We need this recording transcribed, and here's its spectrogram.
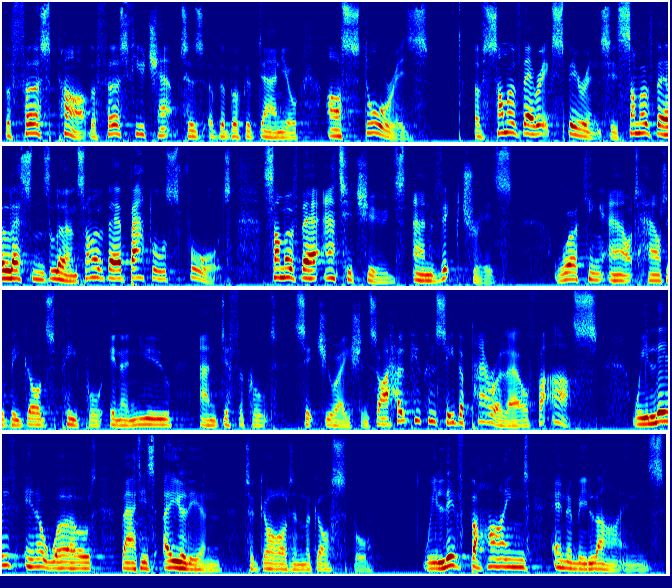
The first part, the first few chapters of the book of Daniel, are stories of some of their experiences, some of their lessons learned, some of their battles fought, some of their attitudes and victories, working out how to be God's people in a new and difficult situation. So I hope you can see the parallel for us. We live in a world that is alien to God and the gospel. We live behind enemy lines,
